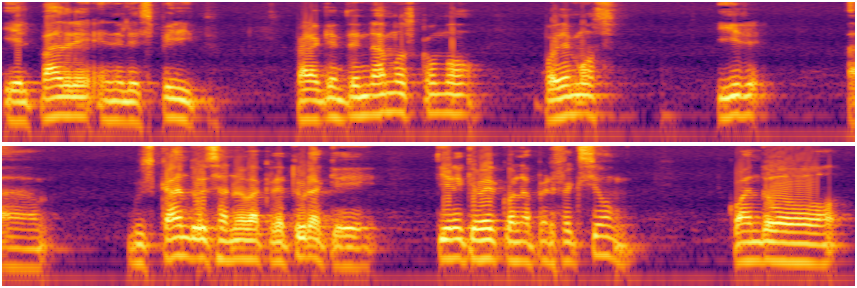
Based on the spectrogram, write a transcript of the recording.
y el Padre en el Espíritu. Para que entendamos cómo podemos ir ah, buscando esa nueva criatura que tiene que ver con la perfección. Cuando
